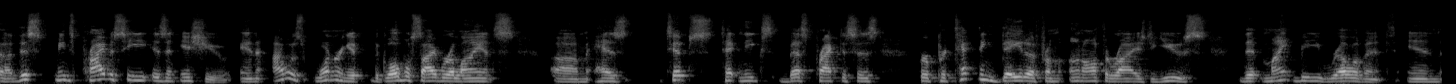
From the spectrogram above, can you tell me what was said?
uh, this means privacy is an issue. And I was wondering if the Global Cyber Alliance um, has tips, techniques, best practices for protecting data from unauthorized use that might be relevant in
